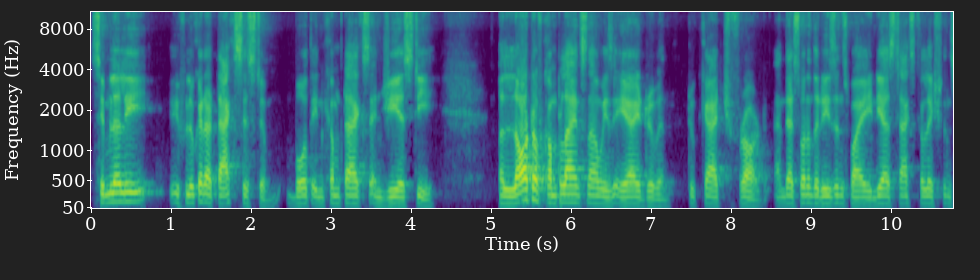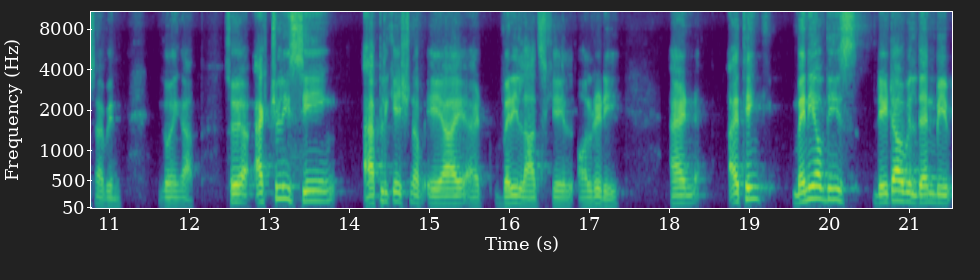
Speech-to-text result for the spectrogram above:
Similarly, if you look at our tax system, both income tax and GST, a lot of compliance now is AI driven to catch fraud. And that's one of the reasons why India's tax collections have been going up. So you're actually seeing application of AI at very large scale already. And I think many of these data will then be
